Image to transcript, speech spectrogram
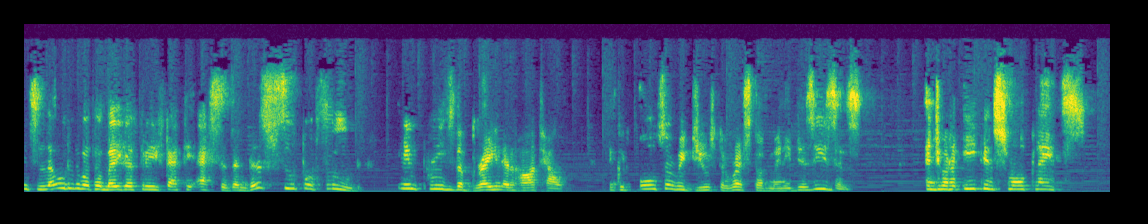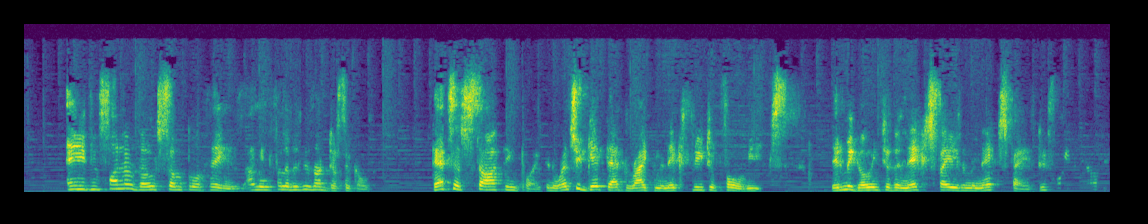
it's loaded with omega 3 fatty acids. And this superfood improves the brain and heart health and could also reduce the risk of many diseases. And you want to eat in small plates. And if you follow those simple things, I mean, Philip, this is not difficult. That's a starting point. And once you get that right in the next three to four weeks, then we go into the next phase and the next phase. Before you know it,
